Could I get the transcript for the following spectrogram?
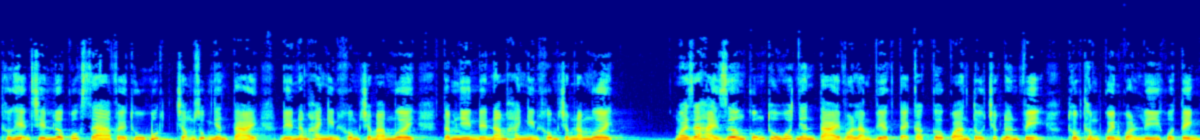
thực hiện chiến lược quốc gia về thu hút trọng dụng nhân tài đến năm 2030, tầm nhìn đến năm 2050. Ngoài ra, Hải Dương cũng thu hút nhân tài vào làm việc tại các cơ quan tổ chức đơn vị thuộc thẩm quyền quản lý của tỉnh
